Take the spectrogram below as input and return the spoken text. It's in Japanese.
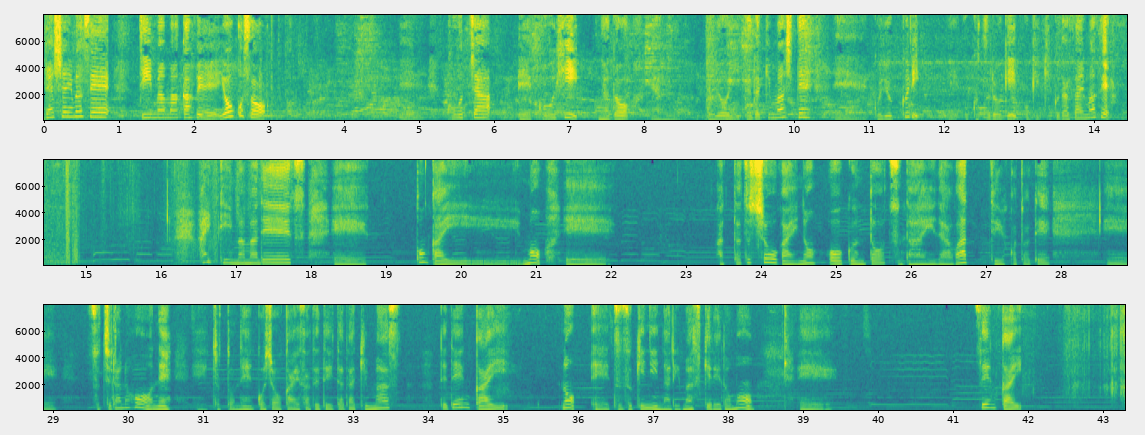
いらっしゃいませ。ティーママカフェへようこそ、えー、紅茶、えー、コーヒーなど、えー、ご用意いただきまして、えごゆっくり、えおくつろぎお聞きくださいませ。はいティーママです、え今回も、え発達障害の王くんとつないだわっていうことで、えー、そちらの方をね、えちょっとねご紹介させていただきます。で前回の、えー、続きになりますけれども、えー、前回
